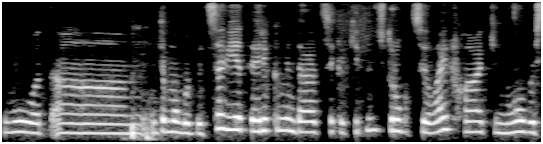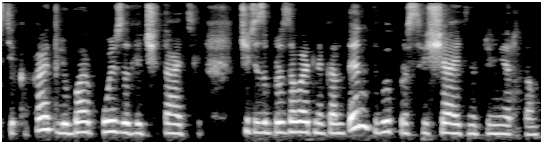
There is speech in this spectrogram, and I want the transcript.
Вот. Это могут быть советы, рекомендации, какие-то инструкции, лайфхаки, новости, какая-то любая польза для читателей. Через образовательный контент вы просвещаете, например, там,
